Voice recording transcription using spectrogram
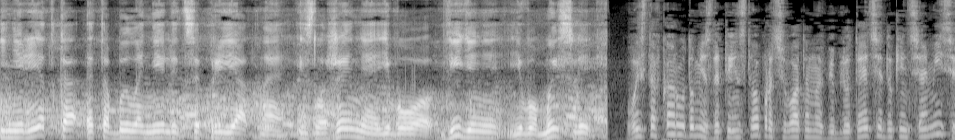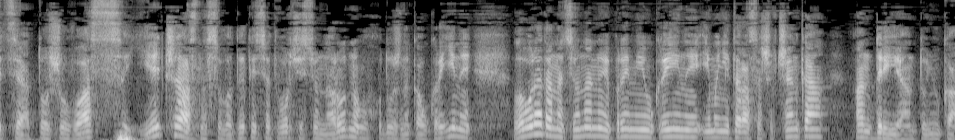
и нередко это было нелицеприятное изложение его видений, его мыслей. Виставка родом із дитинства працюватиме в бібліотеці до кінця місяця, тож у вас є час насолодитися творчістю народного художника України, лауреата Національної премії України імені Тараса Шевченка Андрія Антонюка.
